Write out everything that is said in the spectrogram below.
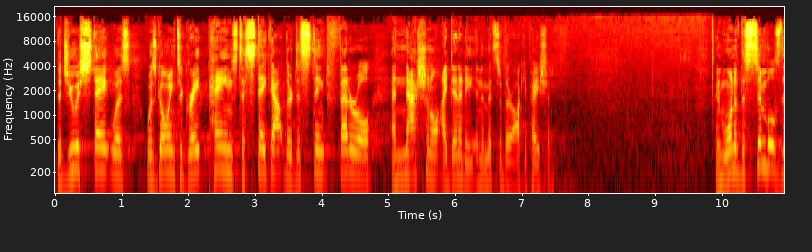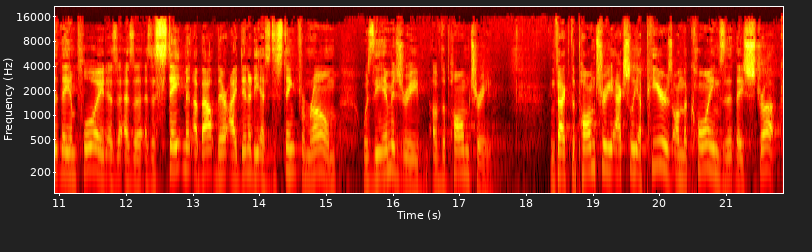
the Jewish state was, was going to great pains to stake out their distinct federal and national identity in the midst of their occupation. And one of the symbols that they employed as a, as, a, as a statement about their identity as distinct from Rome was the imagery of the palm tree. In fact, the palm tree actually appears on the coins that they struck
